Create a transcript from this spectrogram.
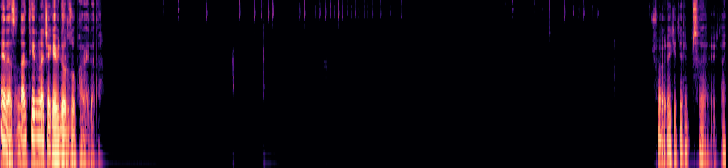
En azından terine çekebiliyoruz o parayla da. Şöyle gidelim sırayla.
